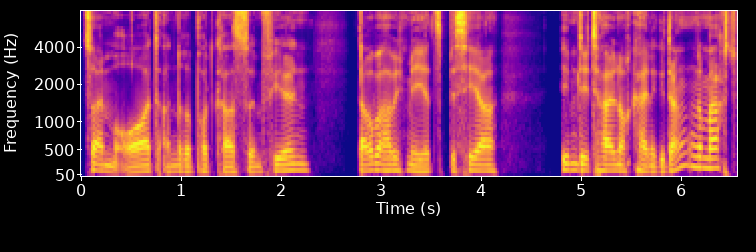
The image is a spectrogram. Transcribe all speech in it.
zu einem Ort, andere Podcasts zu empfehlen. Darüber habe ich mir jetzt bisher im Detail noch keine Gedanken gemacht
